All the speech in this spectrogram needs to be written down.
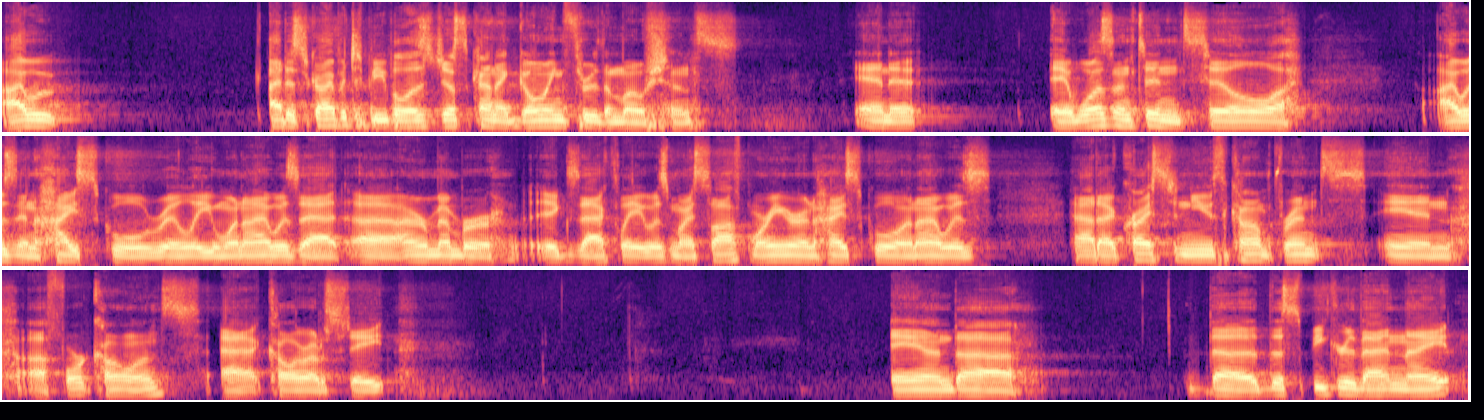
I, w- I describe it to people as just kind of going through the motions. And it, it wasn't until I was in high school, really, when I was at, uh, I remember exactly, it was my sophomore year in high school, and I was at a Christ in Youth conference in uh, Fort Collins at Colorado State. And uh, the, the speaker that night,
